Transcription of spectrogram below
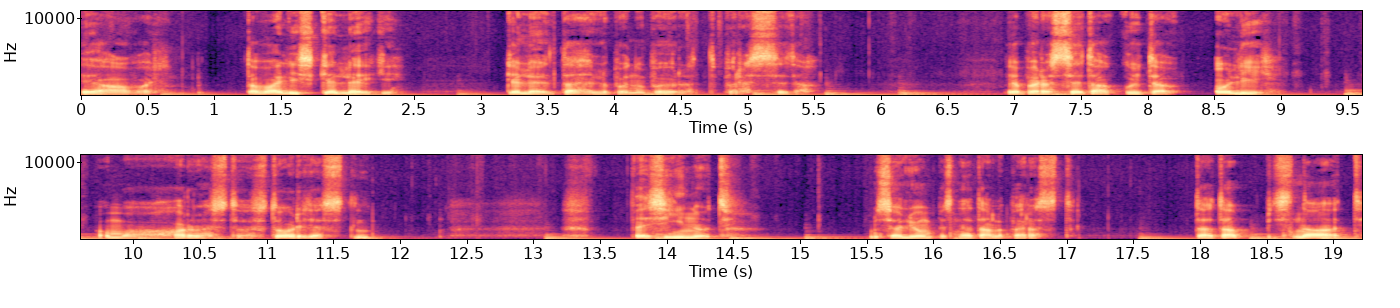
hea val-. ta valis kellegi kellele tähelepanu pöörata pärast seda. ja pärast seda, kui ta oli oma armastavast orjast väsinud, mis oli umbes nädala pärast, ta tappis nad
